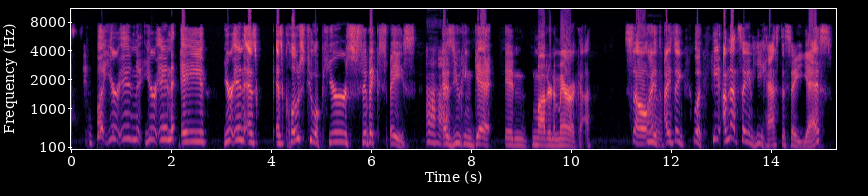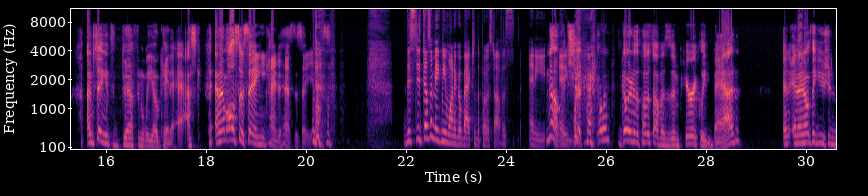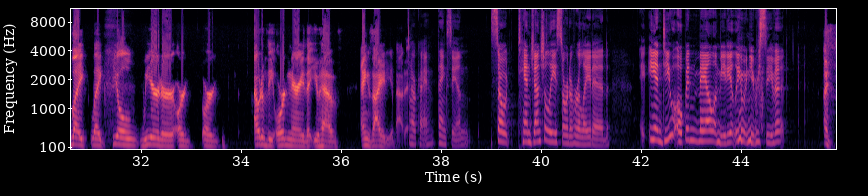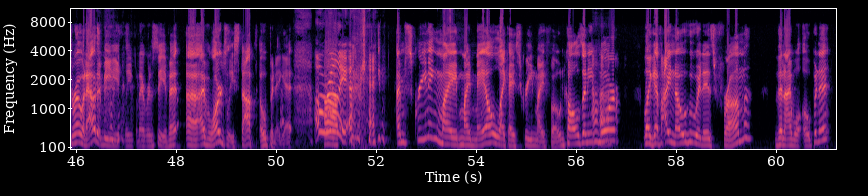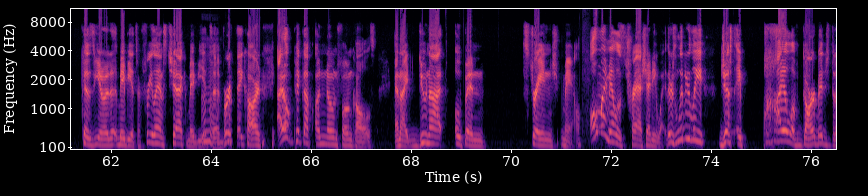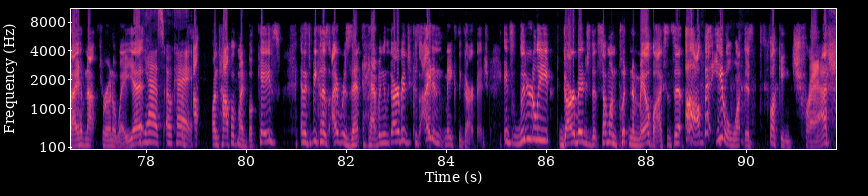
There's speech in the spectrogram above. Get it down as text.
But you're in you're in a you're in as as close to a pure civic space uh as you can get in modern America. So Mhm. I I think look, he I'm not saying he has to say yes. I'm saying it's definitely okay to ask. And I'm also saying he kind of has to say yes. this it doesn't make me want to go back to the post office any No, anymore. it should. Going going to the post office is empirically bad. And and I don't think you should like like feel weird or or or out of the ordinary that you have anxiety about it. Okay, thanks, Ian. So tangentially, sort of related. Ian, do you open mail immediately when you receive it? I throw it out immediately when I receive it. Uh, I've largely stopped opening it. Oh, Uh, really? okay. I'm screening my my mail like I screen my phone calls anymore. Like if I know who it is from, then I will open it because you know maybe it's a freelance check, maybe it's a Mhm. birthday card. I don't pick up unknown phone calls, and I do not open strange mail. All my mail is trash anyway. There's literally just a pile of garbage that I have not thrown away yet Yes. Okay. on top, on top of my bookcase. And it's because I resent having the garbage because I didn't make the garbage. It's literally garbage that someone put in a mailbox and said, Oh, I'll bet you don't want this fucking trash.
